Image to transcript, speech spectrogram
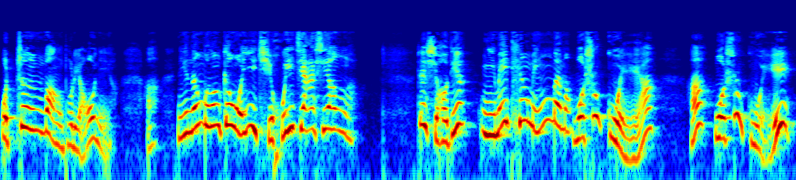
我真忘不了你啊！你能不能跟我一起回家乡啊？这小蝶，你没听明白吗？我是鬼呀！啊，我是鬼！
